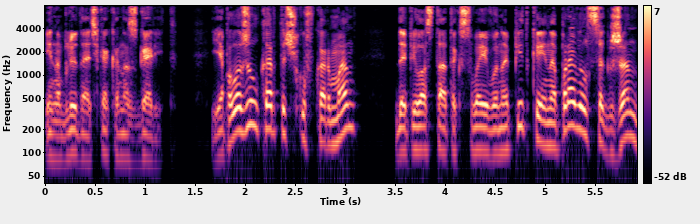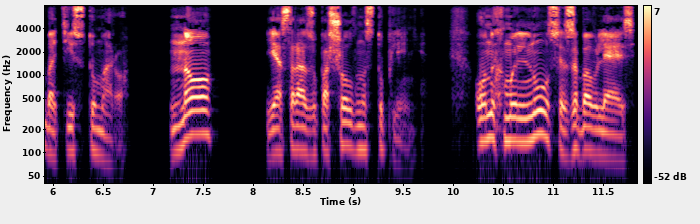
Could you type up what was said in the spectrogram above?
и наблюдать, как она сгорит, я положил карточку в карман, допил остаток своего напитка и направился к Жан-Батисту Маро. «Но», Я сразу пошел в наступление. Он ухмыльнулся, забавляясь,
